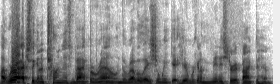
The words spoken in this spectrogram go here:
We're actually going to turn this back around, the revelation we get here, and we're going to minister it back to Him.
